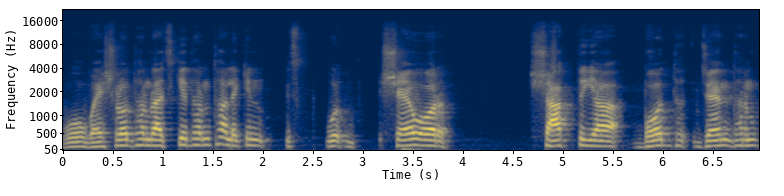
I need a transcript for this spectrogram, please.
वो वैष्णव धर्म, राजकीय धर्म था, लेकिन इस वो शैव और शाक्त या बौद्ध जैन धर्म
